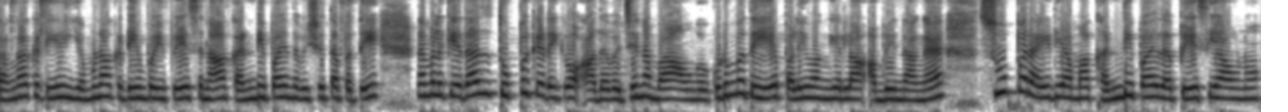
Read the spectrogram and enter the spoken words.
கங்கா கிட்டையும் யமுனா கிட்டையும் போய் பேசினா கண்டிப்பா இந்த விஷயத்த பத்தி நம்மளுக்கு ஏதாவது துப்பு கிடைக்கும். அதை வச்சு நம்ம அவங்க குடும்பத்தையே பழி வாங்கிடலாம் அப்படின்னாங்க. சூப்பர் ஐடியாமா கண்டிப்பா இதை பேசி ஆகணும்.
